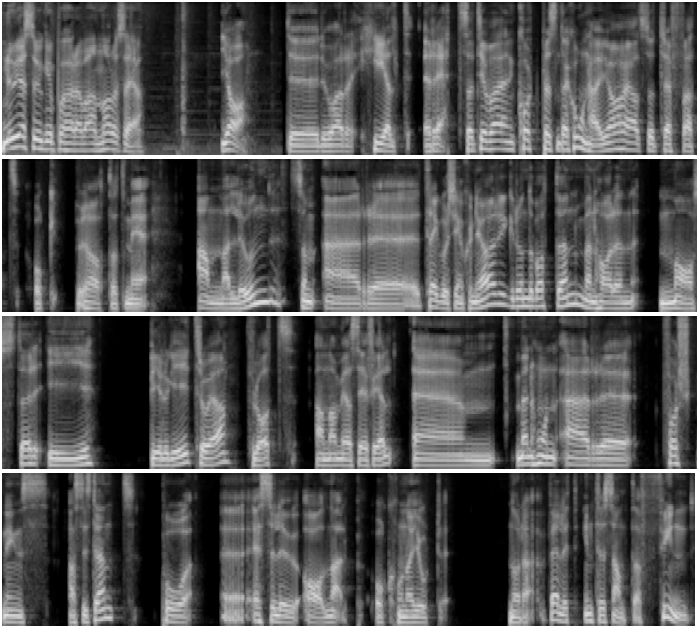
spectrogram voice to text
Nu är jag sugen på att höra vad Anna har att säga. Ja, du, du har helt rätt. Så att jag var en kort presentation här. Jag har alltså träffat och pratat med Anna Lund som är eh, trädgårdsingenjör i grund och botten, men har en master i biologi, tror jag. Förlåt, Anna om jag säger fel. Eh, men hon är eh, forskningsassistent på eh, SLU Alnarp och hon har gjort några väldigt intressanta fynd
